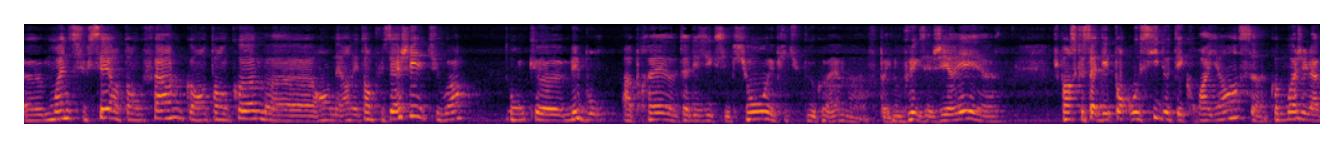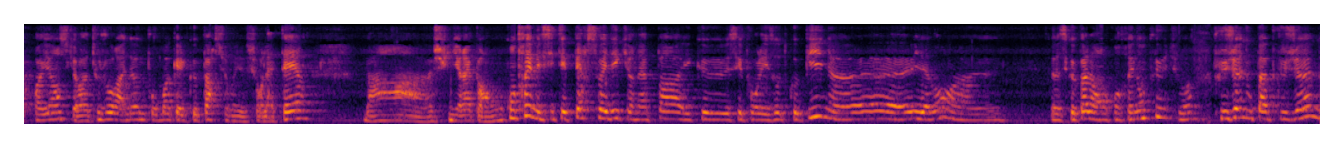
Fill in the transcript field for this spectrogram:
euh, moins de succès en tant que femme qu'en tant qu'homme euh, en, étant plus âgé, tu vois. Donc, euh, mais bon, après, tu as des exceptions et puis tu peux quand même, faut pas non plus exagérer. je pense que ça dépend aussi de tes croyances. Comme moi, j'ai la croyance qu'il y aura toujours un homme pour moi quelque part sur, sur la terre. Ben, je finirai par en rencontrer. Mais si tu es persuadé qu'il n'y en a pas et que c'est pour les autres copines, évidemment, ça risque pas d'en rencontrer non plus, tu vois. Plus jeune ou pas plus jeune,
